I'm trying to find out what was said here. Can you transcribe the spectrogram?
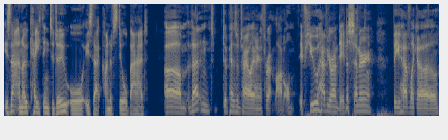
Is that an okay thing to do, or is that kind of still bad? Um, that in- depends entirely on your threat model. If you have your own data center, but you have like a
